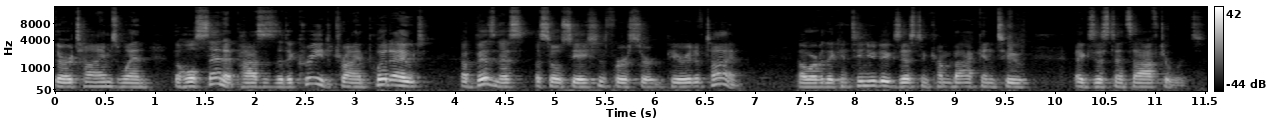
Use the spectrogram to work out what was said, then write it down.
There are times when the whole Senate passes a decree to try and put out of business associations for a certain period of time. However, they continue to exist and come back into existence afterwards.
